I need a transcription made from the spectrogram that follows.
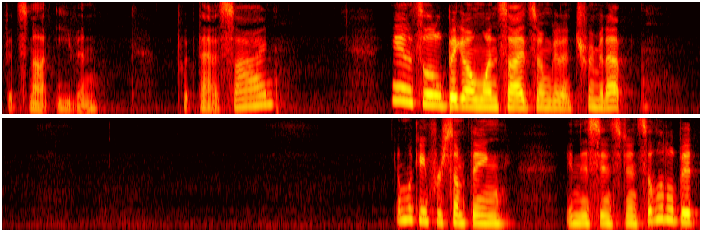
If it's not even, put that aside. And it's a little big on one side, so I'm going to trim it up. Looking for something, in this instance, a little bit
